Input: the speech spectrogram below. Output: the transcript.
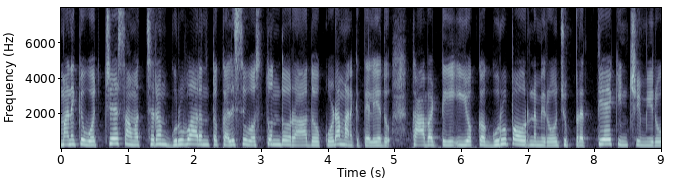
మనకి వచ్చే సంవత్సరం గురువారంతో కలిసి వస్తుందో రాదో కూడా మనకి తెలియదు. కాబట్టి ఈ యొక్క గురు పౌర్ణమి రోజు ప్రత్యేకించి మీరు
